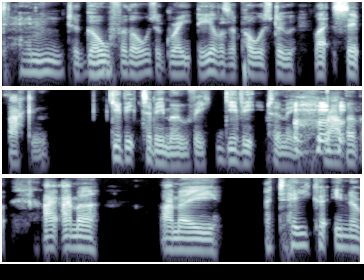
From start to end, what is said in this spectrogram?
tend to go for those a great deal as opposed to let's sit back and give it to me movie give it to me rather than, I, i'm a i'm a a taker in a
